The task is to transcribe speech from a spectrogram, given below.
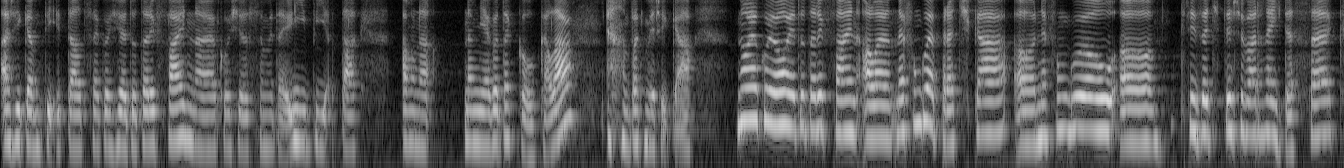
a říkám ty Italce, jako, že je to tady fajn, no, jako, že se mi tady líbí a tak. a ona na mě jako tak koukala a pak mi říká, no jako jo, je to tady fajn, ale nefunguje pračka, uh, nefungují uh, tři ze čtyř varných desek,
